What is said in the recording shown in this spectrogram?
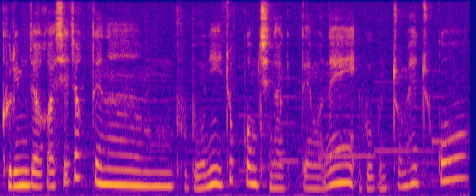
그림자가 시작되는 부분이 조금 지나기 때문에 이 부분 좀 해주고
